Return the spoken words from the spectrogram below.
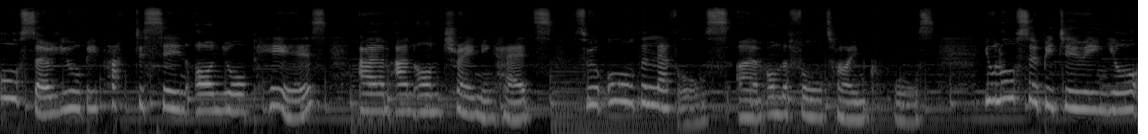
Also, you will be practicing on your peers um, and on training heads through all the levels um, on the full-time course. You will also be doing your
